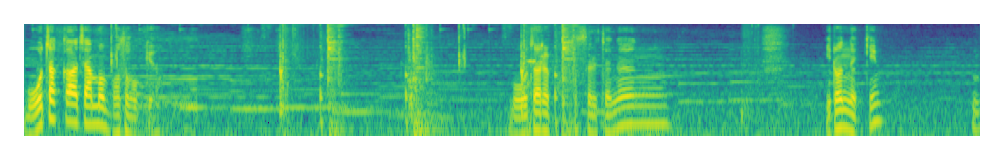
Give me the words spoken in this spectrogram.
모자까지 한번 벗어볼게요. 모자를 벗었을 때는 이런 느낌? 음,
